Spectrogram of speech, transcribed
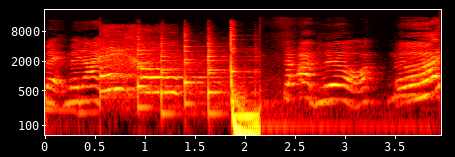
แปะไม่ได้ จะอัดเลยเหรอ เอ้ย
